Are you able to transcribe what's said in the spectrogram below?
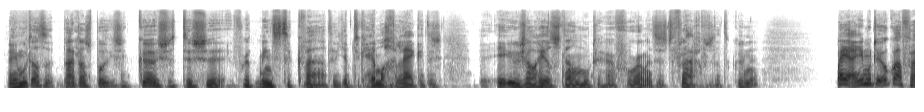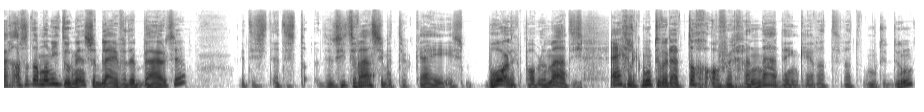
Maar je moet altijd, buitenlandse politiek is een keuze tussen voor het minste kwaad. Je hebt natuurlijk helemaal gelijk. Het is, de EU zou heel snel moeten hervormen. Het is de vraag of ze dat kunnen. Maar ja, je moet je ook afvragen, als ze het allemaal niet doen, hè, ze blijven er buiten. Het is, het is, de situatie met Turkije is behoorlijk problematisch. Eigenlijk moeten we daar toch over gaan nadenken, wat, wat we moeten doen.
